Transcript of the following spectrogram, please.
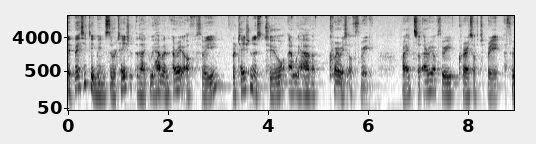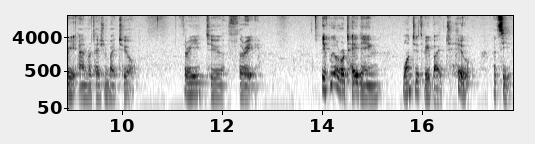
it basically means the rotation, like we have an array of three, rotation is two, and we have a queries of three, right? So array of three, queries of three, three, and rotation by two. Three, two, three. If we are rotating one, two, three by two, let's see,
